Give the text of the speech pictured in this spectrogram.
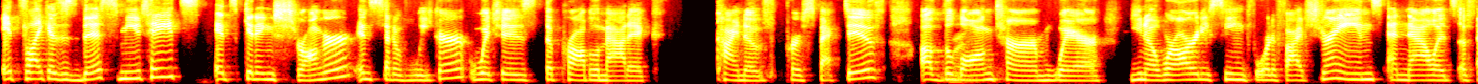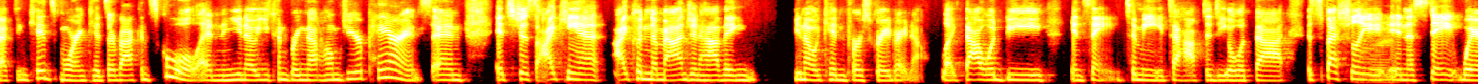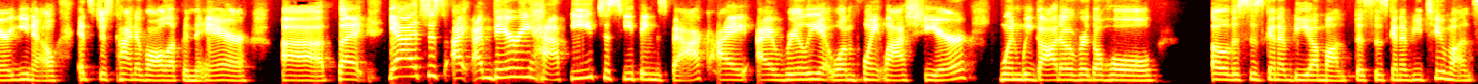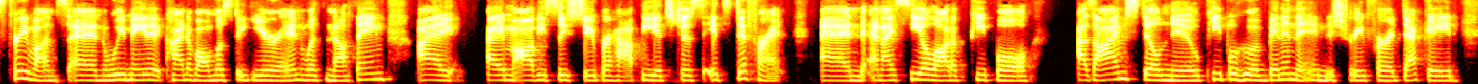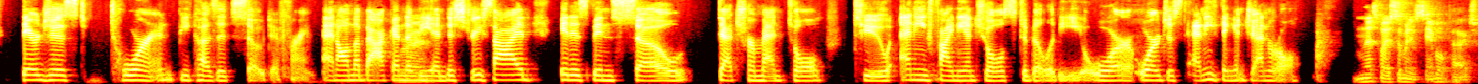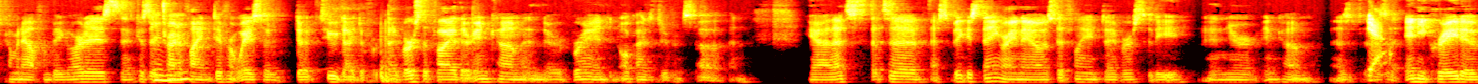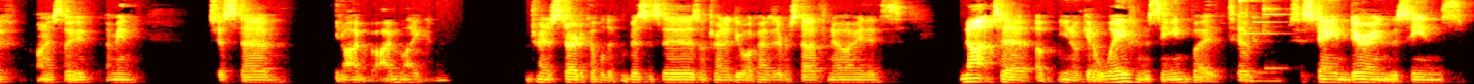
it's like as this mutates it's getting stronger instead of weaker which is the problematic kind of perspective of the Right. long term where you know we're already seeing four to five strains and now it's affecting kids more and kids are back in school. And you know you can bring that home to your parents. And it's just i can't i couldn't imagine having you know a kid in first grade right now like that would be insane to me to have to deal with that especially Right. in a state where you know it's just kind of all up in the air uh, but yeah, it's just I, I'm very happy to see things back. I I really at one point last year when we got over the whole oh this is going to be a month, this is going to be two months, three months, and we made it kind of almost a year in with nothing. I I'm obviously super happy. It's just it's different, and and I see a lot of people as I'm still new, people who have been in the industry for a decade, they're just torn because it's so different. And on the back end of the industry side, it has been so detrimental to any financial stability or or just anything in general. And that's why so many sample packs are coming out from big artists, because they're trying to mm-hmm. find different ways to to di- diversify their income and their brand and all kinds of different stuff. And yeah, that's that's a that's the biggest thing right now is definitely diversity in your income as, Yeah. as any creative. Honestly, I mean, it's just uh, you know, I'm I'm like I'm trying to start a couple different businesses. I'm trying to do all kinds of different stuff. You know, I mean, it's not to uh, you know get away from the scene, but to sustain during the scene's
